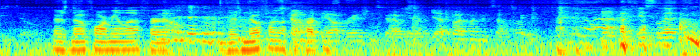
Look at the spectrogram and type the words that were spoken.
detail. There's no formula for, No. there's no formula for kind of what parking. the operations guy was like, yeah, five hundred sounds good. It's less than,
